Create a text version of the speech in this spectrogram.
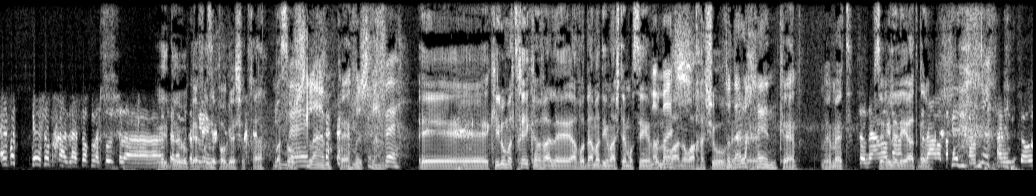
איפה פוגש אותך? זה הסוף מסלול של ה- של בדיוק, איפה המטפלים. זה פוגש אותך? בסוף. מושלם, כן. מושלם. יפה. אה, כאילו מצחיק, אבל עבודה מדהימה שאתם עושים. ונורא נורא חשוב. תודה לכן. כן, באמת. תודה סרי רבה. לליאת גם. תודה רבה. אני טוב.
